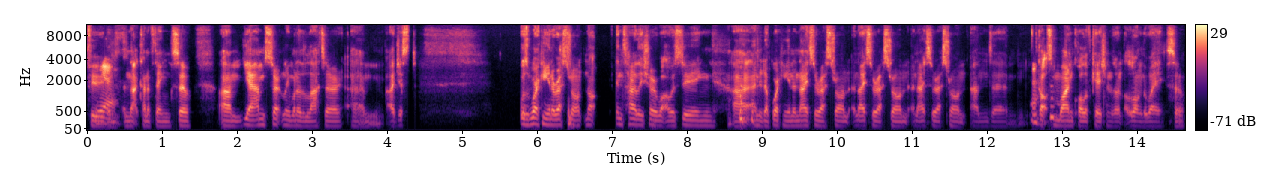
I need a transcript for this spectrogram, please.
food Yeah. and, and that kind of thing. So, um, yeah, I'm certainly one of the latter. Um, I just was working in a restaurant, not entirely sure what I was doing. Uh, ended up working in a nicer restaurant, a nicer restaurant, a nicer restaurant, and um, got some wine qualifications on, along the way. So,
